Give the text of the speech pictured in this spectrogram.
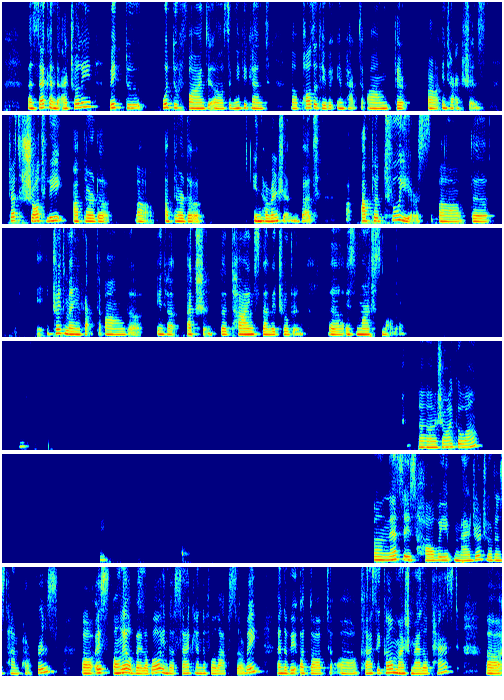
And second, actually, we do we do find a significant uh, positive impact on their uh, interactions just shortly after the uh, after the intervention, but after two years, uh, the treatment effect on the interaction, the time spent with children uh, is much smaller. Uh, shall I go on? Uh, next is how we measure children's time preference. Uh, it's only available in the second follow-up survey, and we adopt a classical marshmallow test. Uh,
